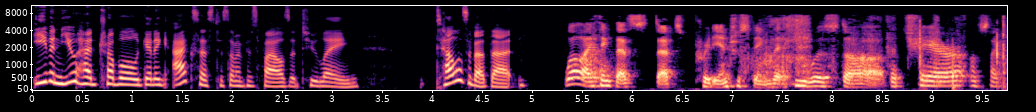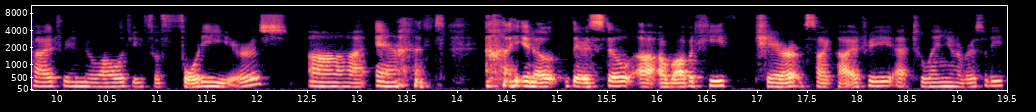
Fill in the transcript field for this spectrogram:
even you had trouble getting access to some of his files at Tulane. Tell us about that. Well, I think that's that's pretty interesting that he was the the chair of psychiatry and neurology for 40 years, uh, and you know there's still a, a Robert Heath chair of psychiatry at Tulane University,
